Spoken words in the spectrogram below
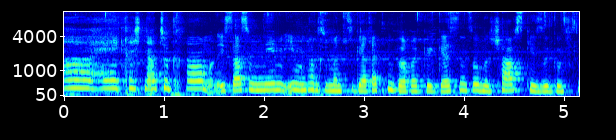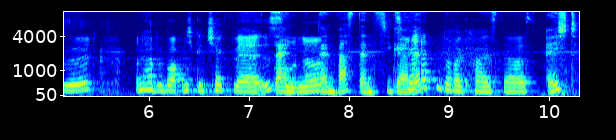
oh, hey, krieg ein Autogramm. Und ich saß so neben ihm und habe so mein Zigarettenbörek gegessen, so mit Schafskäse gefüllt und habe überhaupt nicht gecheckt, wer er ist. Dein, so, ne? dein was? Dein Zigaretten? Zigarettenbörek heißt das. Echt?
